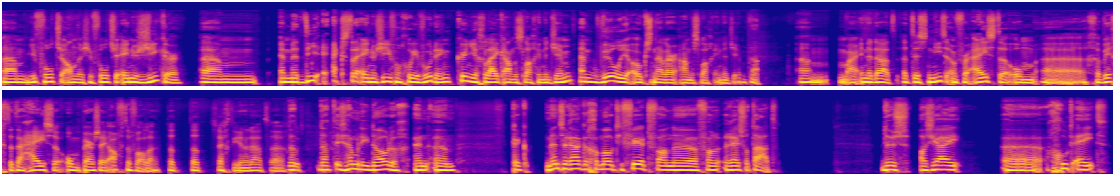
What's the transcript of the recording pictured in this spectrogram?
Ehm, je voelt je anders, je voelt je energieker. Ehm, en met die extra energie van goede voeding kun je gelijk aan de slag in de gym. En wil je ook sneller aan de slag in de gym. Ja. Ehm, maar inderdaad, het is niet een vereiste om eh, gewichten te hijsen om per se af te vallen. Dat, dat zegt hij inderdaad eh, goed. Dat, dat is helemaal niet nodig. En ehm, kijk, mensen raken gemotiveerd van, eh, van resultaat. Dus als jij eh, goed eet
